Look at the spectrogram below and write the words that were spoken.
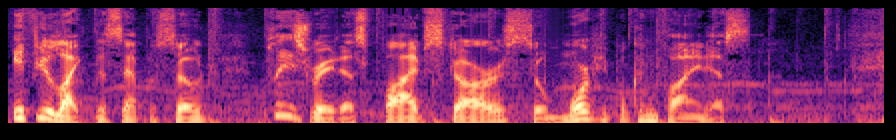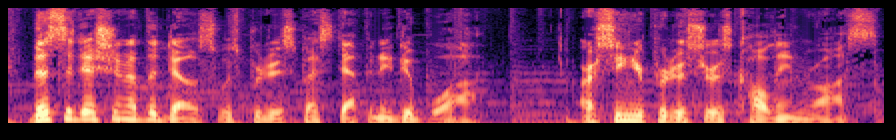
If you like this episode, please rate us five stars so more people can find us. This edition of The Dose was produced by Stephanie Dubois. Our senior producer is Colleen Ross.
